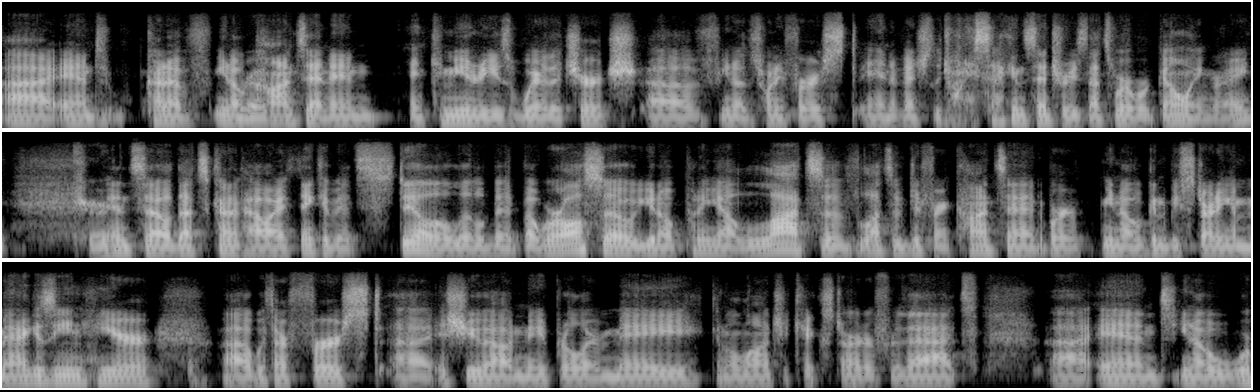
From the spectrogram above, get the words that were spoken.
uh, and kind of you know Right. content and and community is where the church of you know the 21st and eventually 22nd centuries that's where we're going right? Sure. and so that's kind of how i think of it still a little bit but we're also you know putting out lots of lots of different content. We're you know going to be starting a magazine here uh, with our first uh, issue out in april or may going to launch a kickstarter for that uh, and you know we're,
